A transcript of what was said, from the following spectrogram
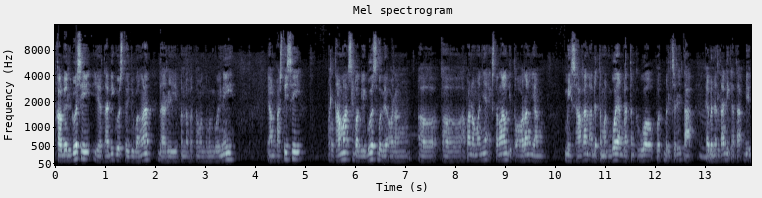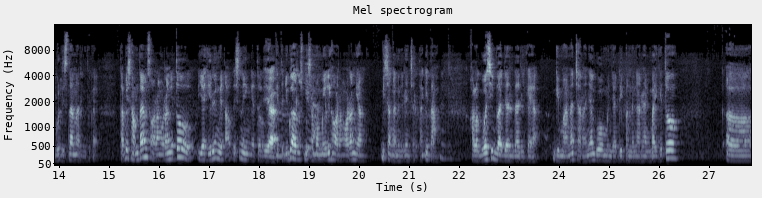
kalau dari gue sih ya tadi gue setuju banget dari pendapat teman-teman gue ini. Yang pasti sih pertama sebagai gue sebagai orang eh, eh, apa namanya eksternal gitu orang yang misalkan ada teman gue yang datang ke gue buat bercerita. Kayak bener tadi kata be a good listener gitu kayak. Tapi sometimes orang-orang itu ya hearing without listening gitu Iya. kita juga harus bisa Iya. memilih orang-orang yang bisa ngedengerin cerita kita kalau gue sih belajar dari kayak gimana caranya gue menjadi pendengar yang baik itu eh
